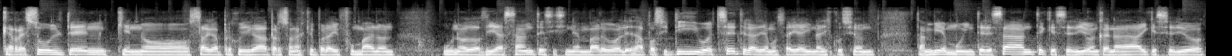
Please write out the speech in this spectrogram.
que resulten, que no salga perjudicada personas que por ahí fumaron uno o dos días antes y sin embargo les da positivo, etcétera. Digamos, ahí hay una discusión también muy interesante que se dio en Canadá y que se dio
